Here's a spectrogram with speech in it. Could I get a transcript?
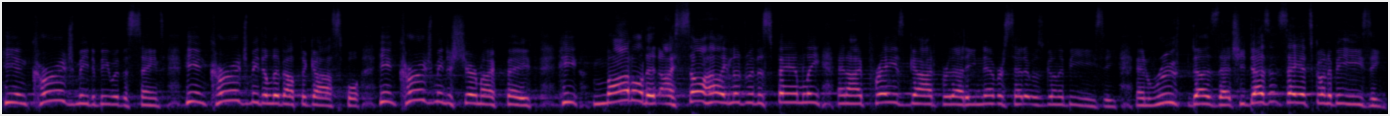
He encouraged me to be with the saints. He encouraged me to live out the gospel. He encouraged me to share my faith. He modeled it. I saw how He lived with His family, and I praise God for that. He never said it was going to be easy. And Ruth does that. She doesn't say it's going to be easy.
